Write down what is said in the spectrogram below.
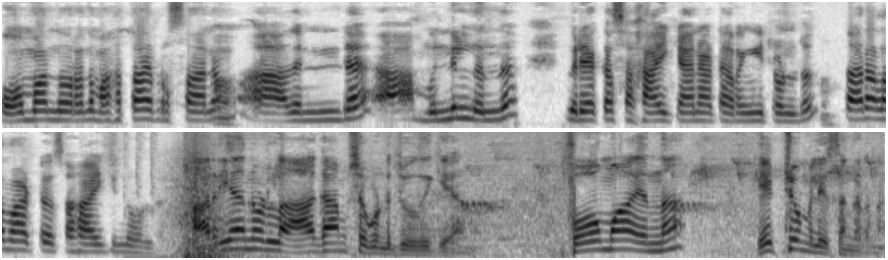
ഫോമ എന്ന് പറയുന്ന മഹത്തായ പ്രസ്ഥാനം അതിന്റെ മുന്നിൽ നിന്ന് ഇവരെയൊക്കെ സഹായിക്കാനായിട്ട് ഇറങ്ങിയിട്ടുണ്ട്. ധാരാളമായിട്ട് സഹായിക്കുന്നുണ്ട്. അറിയാനുള്ള ആകാംക്ഷ കൊണ്ട് ചോദിക്കുകയാണ്. ഫോമ എന്ന ഏറ്റവും വലിയ സംഘടന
